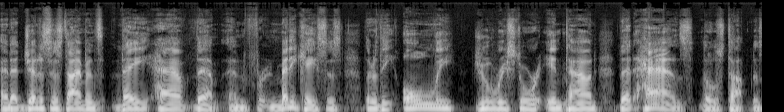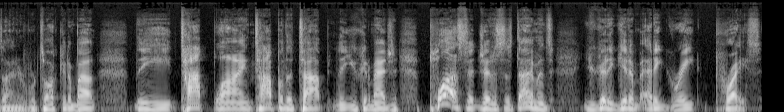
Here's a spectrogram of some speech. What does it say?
And at Genesis Diamonds, they have them. And for in many cases, they're the only jewelry store in town that has those top designers. We're talking about the top line, top of the top that you can imagine. Plus, at Genesis Diamonds, you're going to get them at a great price.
